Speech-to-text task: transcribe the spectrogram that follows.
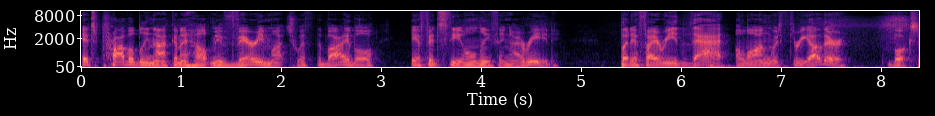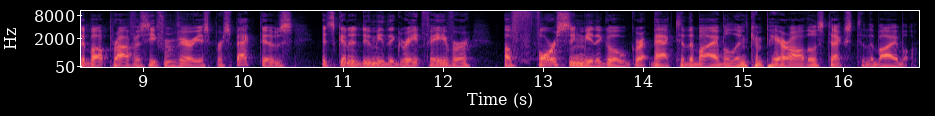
it's probably not going to help me very much with the Bible if it's the only thing I read. But if I read that along with three other books about prophecy from various perspectives, it's going to do me the great favor of forcing me to go back to the Bible and compare all those texts to the Bible.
